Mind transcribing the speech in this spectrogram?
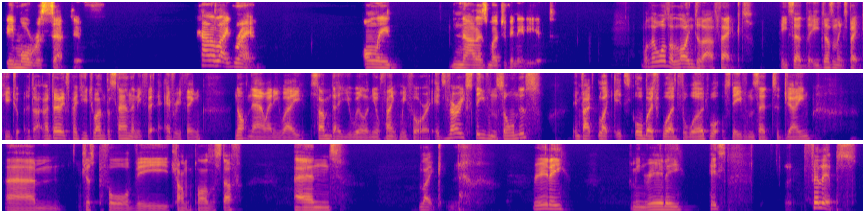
be more receptive. Kind of like Graham. Only not as much of an idiot. Well, there was a line to that effect. He said that he doesn't expect you to. I don't expect you to understand anything, everything. Not now, anyway. Someday you will, and you'll thank me for it. It's very Stephen Saunders. In fact, like it's almost word for word what Stephen said to Jane, um, just before the Chandler Plaza stuff. And like, really? I mean, really? His Philip's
